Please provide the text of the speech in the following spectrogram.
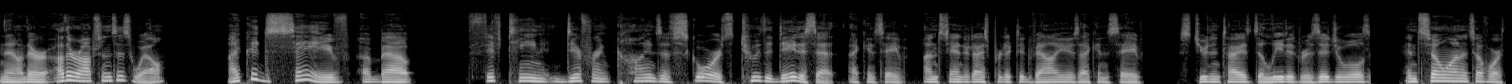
Now there are other options as well. I could save about 15 different kinds of scores to the data set. I can save unstandardized predicted values. I can save studentized deleted residuals, and so on and so forth.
